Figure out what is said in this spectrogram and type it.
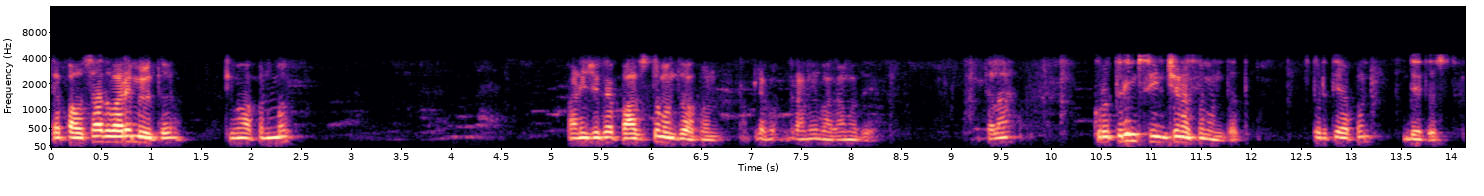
त्या पावसाद्वारे मिळतं किंवा आपण मग पाणी जे काय पाजतो म्हणतो आपण आपल्या ग्रामीण भागामध्ये त्याला कृत्रिम सिंचन असं म्हणतात तर ते आपण देत असतो.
